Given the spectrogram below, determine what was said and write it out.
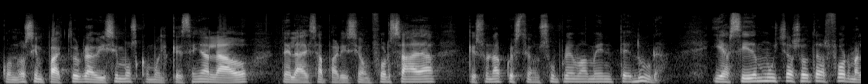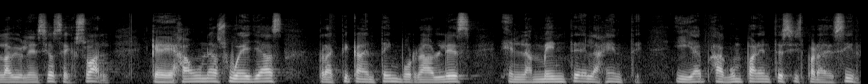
con unos impactos gravísimos como el que he señalado de la desaparición forzada, que es una cuestión supremamente dura. Y así de muchas otras formas, la violencia sexual, que deja unas huellas prácticamente imborrables en la mente de la gente. Y hago un paréntesis para decir,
